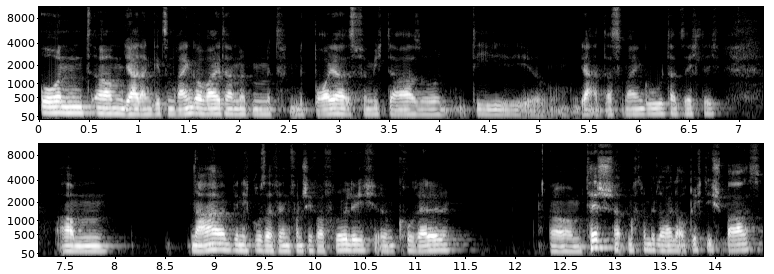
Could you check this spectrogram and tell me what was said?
Und ähm, ja, dann geht's im Rheingau weiter mit, mit, mit Beuer ist für mich da so die, ja, das Weingut tatsächlich. Ähm, nahe bin ich großer Fan von Schäfer Fröhlich, ähm, ähm, Tesch hat, macht mittlerweile auch richtig Spaß.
